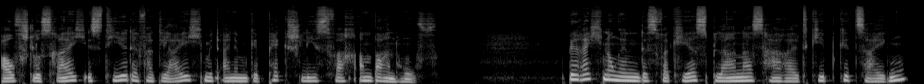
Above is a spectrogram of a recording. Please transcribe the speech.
Aufschlussreich ist hier der Vergleich mit einem Gepäckschließfach am Bahnhof. Berechnungen des Verkehrsplaners Harald Kipke zeigen,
